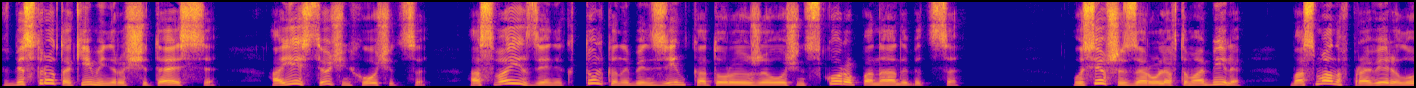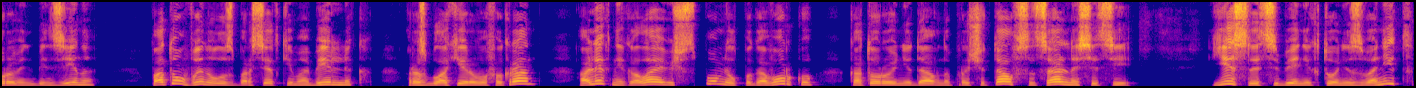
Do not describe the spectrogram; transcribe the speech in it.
В бистро такими не рассчитаешься, а есть очень хочется – а своих денег только на бензин, который уже очень скоро понадобится. Усевшись за руль автомобиля, Басманов проверил уровень бензина, потом вынул из барсетки мобильник. Разблокировав экран, Олег Николаевич вспомнил поговорку, которую недавно прочитал в социальной сети. «Если тебе никто не звонит,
